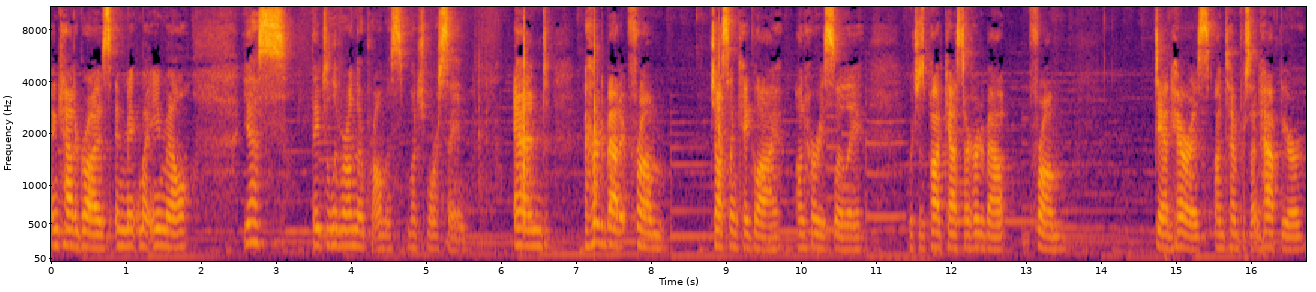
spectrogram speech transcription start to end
and categorize and make my email. Yes, they deliver on their promise, much more sane. And I heard about it from Jocelyn K. Glei on Hurry Slowly which is a podcast I heard about from Dan Harris on 10% Happier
